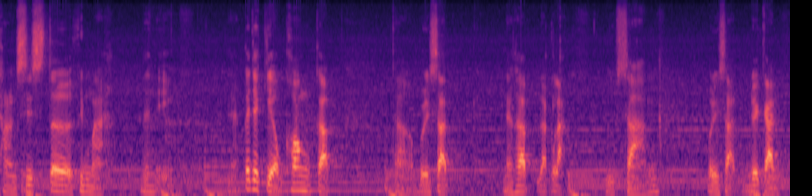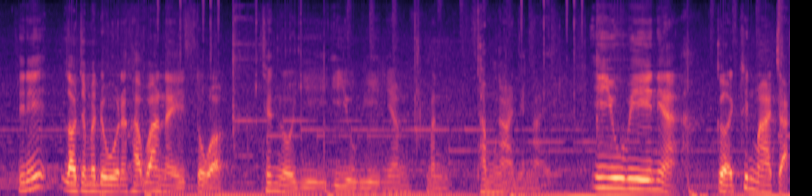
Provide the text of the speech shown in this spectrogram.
ทรานซิสเตอร์ขึ้นมานั่นเองนะก็จะเกี่ยวข้องกับบริษัทนะครับหลักๆอยู่ 3 บริษัทด้วยกัน ทีนี้เราจะมาดูนะครับว่าในตัว ทคโนโลยี EUV เนี่ยมันทำงานยังไง EUV เนี่ยเกิดขึ้นมาจาก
